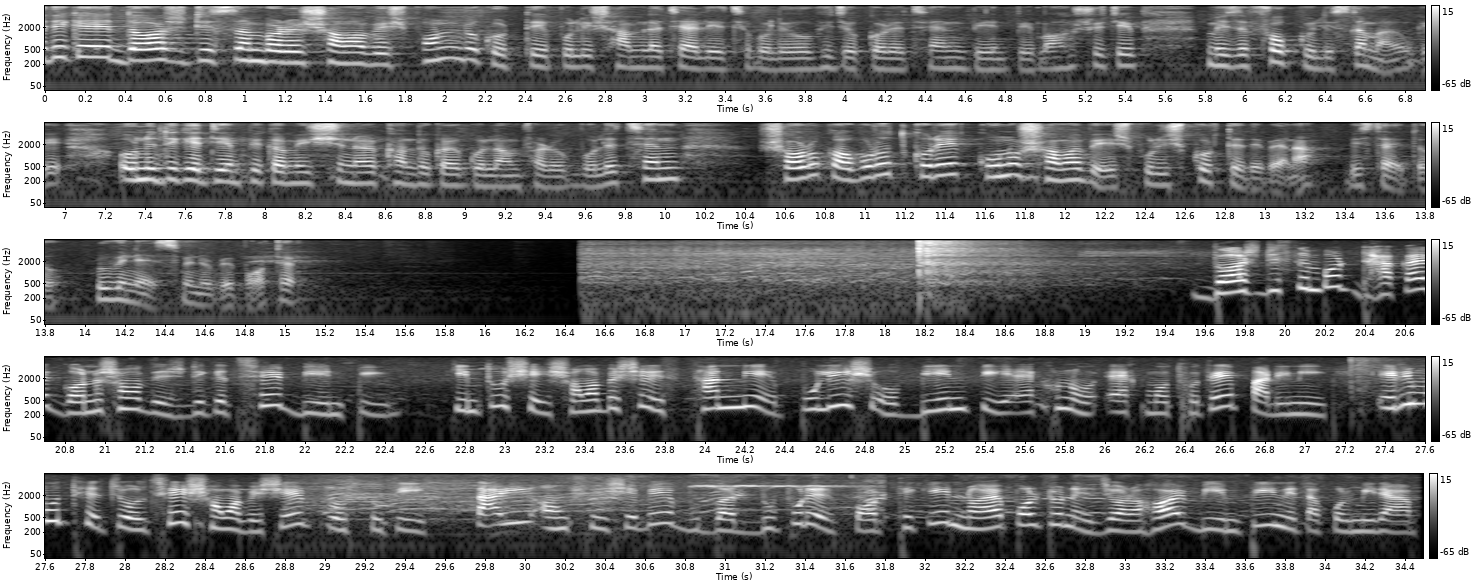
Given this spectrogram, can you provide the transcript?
এদিকে দশ ডিসেম্বরের সমাবেশ পণ্ড করতে পুলিশ হামলা চালিয়েছে বলে অভিযোগ করেছেন বিএনপি মহাসচিব মির্জা ফখরুল ইসলাম আলমগীর। অন্যদিকে ডিএমপি কমিশনার খন্দকার গোলাম ফারুক বলেছেন, সড়ক অবরোধ করে কোনো সমাবেশ পুলিশ করতে দেবে না। বিস্তারিত রুবিনা ইসমিনের রিপোর্টে। দশ ডিসেম্বর ঢাকায় গণসমাবেশ ডেকেছে বিএনপি। কিন্তু সেই সমাবেশের স্থান নিয়ে পুলিশ ও বিএনপি এখনও একমত হতে পারেনি। এরই মধ্যে চলছে সমাবেশের প্রস্তুতি। তারই অংশ হিসেবে বুধবার দুপুরের পর থেকে নয়াপল্টনে জড়া হয় বিএনপি নেতাকর্মীরা।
